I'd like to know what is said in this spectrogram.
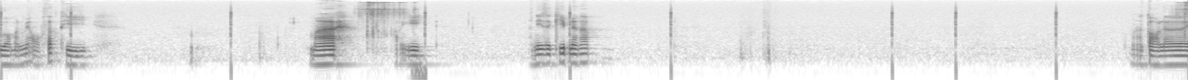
รัวๆมันไม่ออกสักที มา เอาอีก อันนี้สคริปต์นะครับ มาต่อเลย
